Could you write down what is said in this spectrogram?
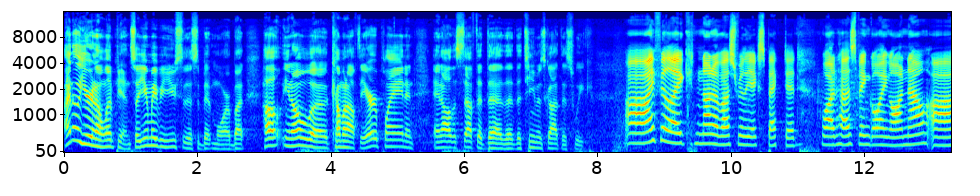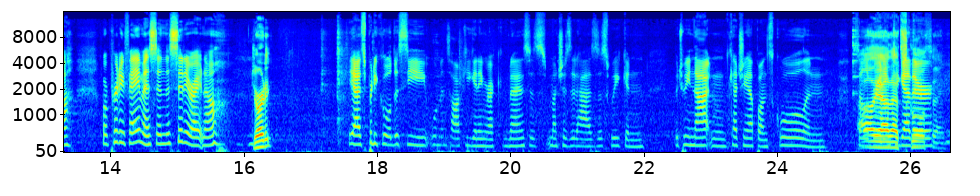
I know you're an Olympian, so you're maybe used to this a bit more, but how, you know, uh, coming off the airplane and, and all the stuff that the, the, the team has got this week? Uh, I feel like none of us really expected what has been going on now. Uh, we're pretty famous in the city right now. Jordy? Yeah, it's pretty cool to see women's hockey getting recognized as much as it has this week, and between that and catching up on school and Oh, celebrating yeah, that together, thing.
